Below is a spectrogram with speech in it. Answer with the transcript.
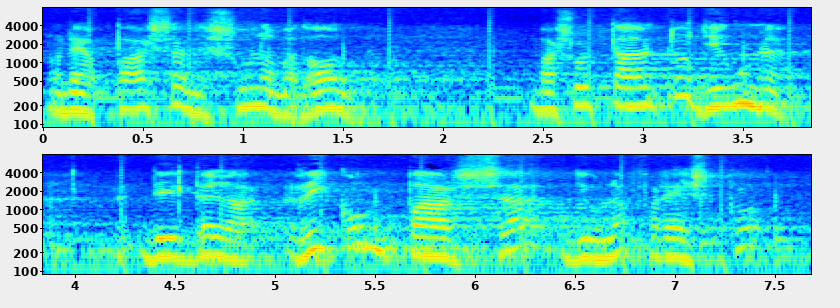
non è apparsa nessuna Madonna, ma soltanto di una, di, della ricomparsa di un affresco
